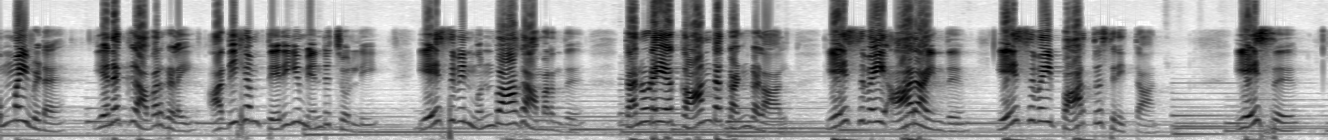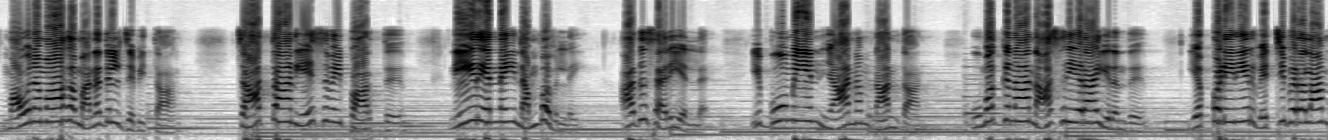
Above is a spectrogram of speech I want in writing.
உம்மை விட எனக்கு அவர்களை அதிகம் தெரியும் என்று சொல்லி இயேசுவின் முன்பாக அமர்ந்து தன்னுடைய காந்த கண்களால் இயேசுவை ஆராய்ந்து இயேசுவை பார்த்து சிரித்தான். இயேசு மௌனமாக மனதில் ஜெபித்தார். சாத்தான் இயேசுவை பார்த்து நீர் என்னை நம்பவில்லை. அது சரியல்ல. இப்பூமியின் ஞானம் நான் தான் உமக்கு நான் ஆசிரியராயிருந்து எப்படி நீர் வெற்றி பெறலாம்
